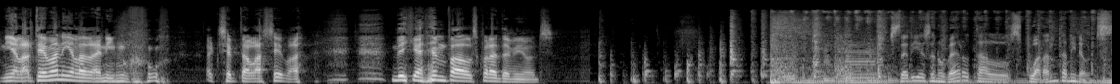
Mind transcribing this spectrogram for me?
Ni a la teva ni a la de ningú, excepte la seva. Que anem pels 40 minuts. Sèries en obert als 40 minuts.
